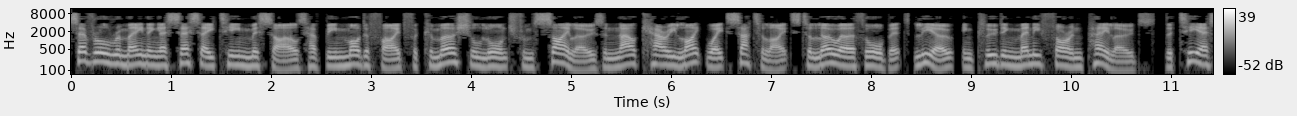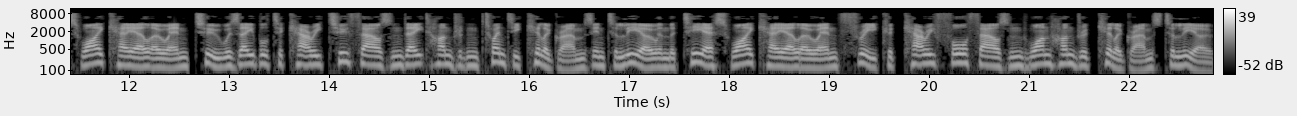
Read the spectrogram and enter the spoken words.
Several remaining SS-18 missiles have been modified for commercial launch from silos and now carry lightweight satellites to low Earth orbit (LEO), including many foreign payloads. The TSYKLON-2 was able to carry 2,820 kg into LEO, and the TSYKLON-3 could carry 4,100 kg to LEO.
